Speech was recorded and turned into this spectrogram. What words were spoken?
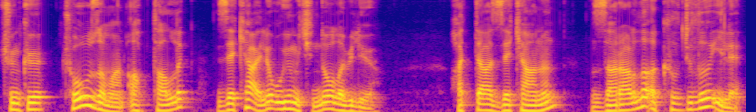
Çünkü çoğu zaman aptallık zeka ile uyum içinde olabiliyor. Hatta zekanın zararlı akılcılığı ile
